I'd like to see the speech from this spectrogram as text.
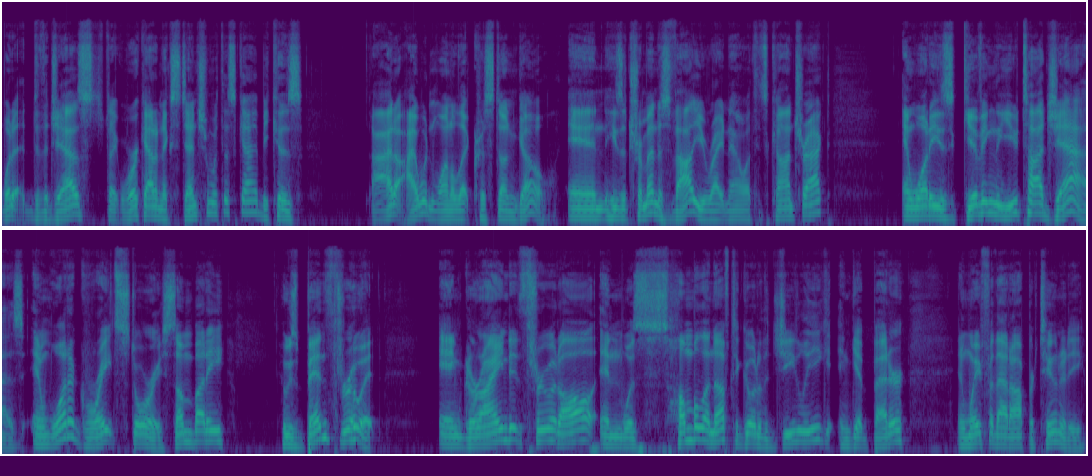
"What do the Jazz like work out an extension with this guy?" Because I, I wouldn't want to let Kris Dunn go, and he's a tremendous value right now with his contract and what he's giving the Utah Jazz. And what a great story! Somebody who's been through it and grinded through it all and was humble enough to go to the G League and get better and wait for that opportunity.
